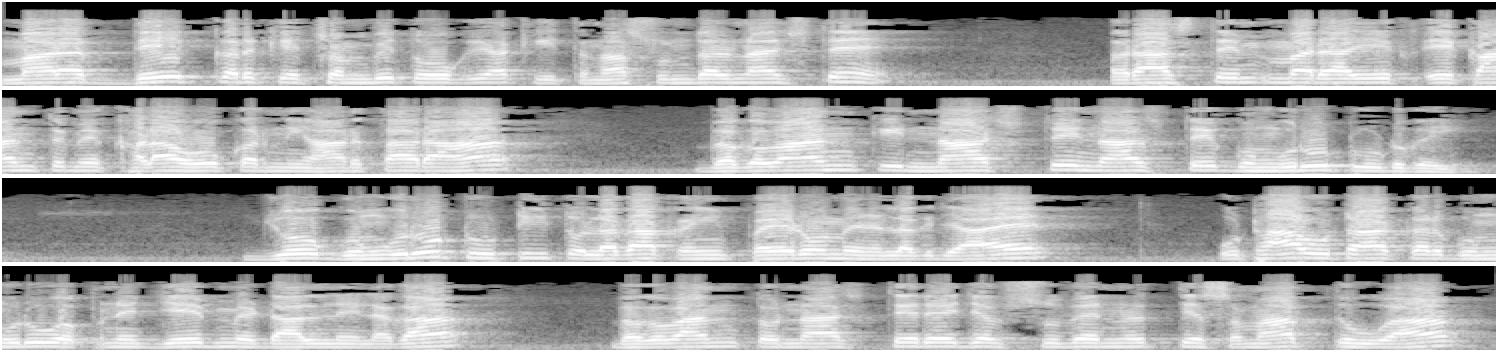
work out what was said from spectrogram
महाराज देख करके चंबित हो गया कि इतना सुंदर नाचते हैं। रास्ते में महाराज एक, एकांत में खड़ा होकर निहारता रहा। भगवान की नाचते नाचते घुंगरू टूट गई। जो घुंगरू टूटी तो लगा कहीं पैरों में न लग जाए। उठा उठा कर घुंगरू अपने जेब में डालने लगा। भगवान तो नाचते रहे जब सुबह नृत्य समाप्त हुआ।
